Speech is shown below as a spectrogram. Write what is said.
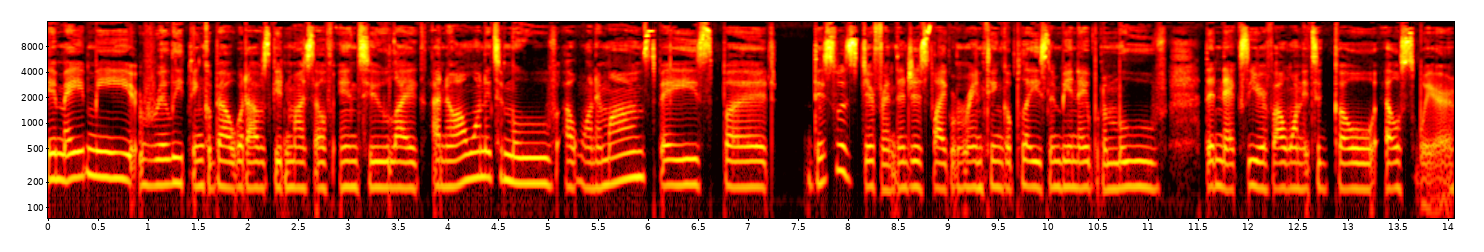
it made me really think about what I was getting myself into. Like, I know I wanted to move, I wanted my own space, but this was different than just like renting a place and being able to move the next year if I wanted to go elsewhere.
